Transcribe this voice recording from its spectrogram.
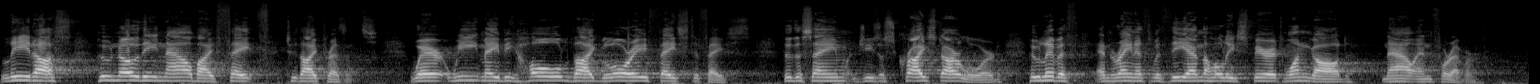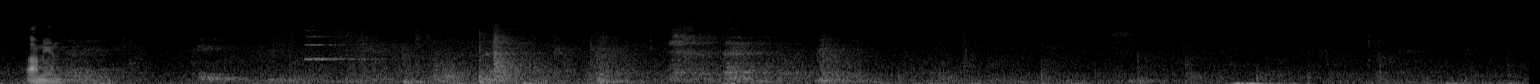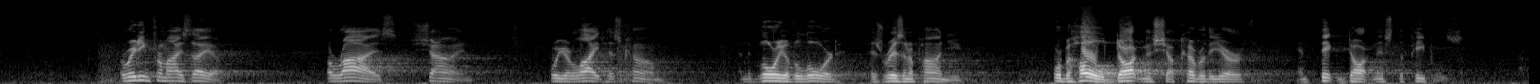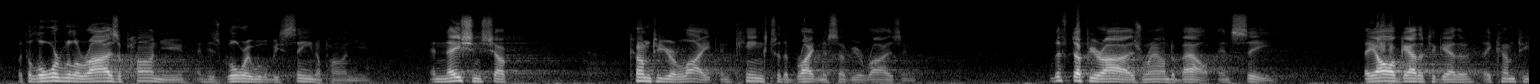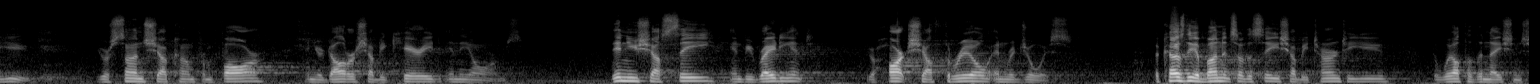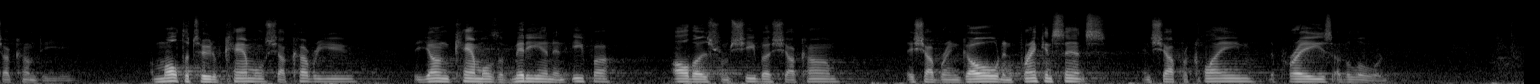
lead us who know thee now by faith to thy presence, where we may behold thy glory face to face, through the same Jesus Christ our Lord, who liveth and reigneth with thee and the Holy Spirit, one God, now and forever. Amen. A reading from Isaiah Arise, shine, for your light has come, and the glory of the Lord has risen upon you. For behold, darkness shall cover the earth, and thick darkness the peoples. But the Lord will arise upon you, and his glory will be seen upon you. And nations shall come to your light, and kings to the brightness of your rising. Lift up your eyes round about and see. They all gather together, they come to you. Your son shall come from far, and your daughter shall be carried in the arms. Then you shall see and be radiant, your heart shall thrill and rejoice. Because the abundance of the sea shall be turned to you, the wealth of the nations shall come to you. A multitude of camels shall cover you, the young camels of Midian and Ephah, all those from Sheba shall come. They shall bring gold and frankincense, and shall proclaim the praise of the Lord.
